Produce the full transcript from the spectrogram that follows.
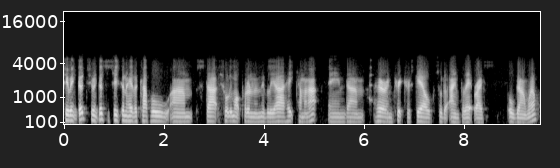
she went good. She went good. So she's going to have a couple um, start shortly. Might put on a Nivellier heat coming up, and um, her and Treacherous Gal sort of aim for that race. All going well.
